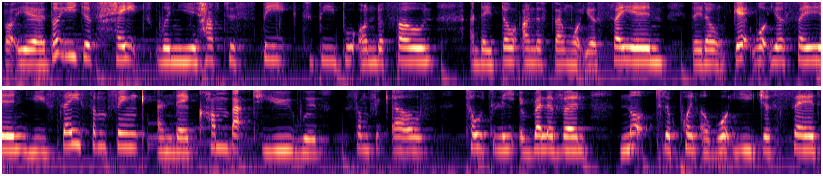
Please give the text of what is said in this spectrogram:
But yeah, don't you just hate when you have to speak to people on the phone and they don't understand what you're saying? They don't get what you're saying. You say something and they come back to you with something else totally irrelevant, not to the point of what you just said.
